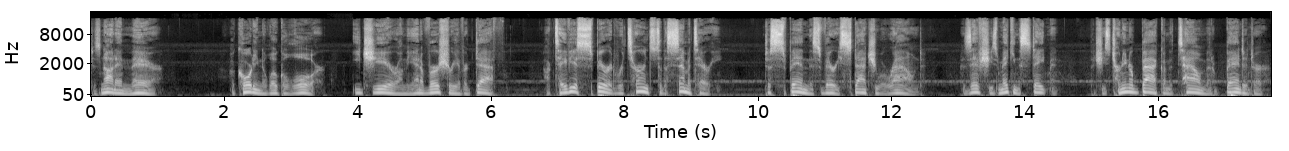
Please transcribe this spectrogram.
does not end there. According to local lore, each year on the anniversary of her death, Octavia's spirit returns to the cemetery to spin this very statue around, as if she's making the statement that she's turning her back on the town that abandoned her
